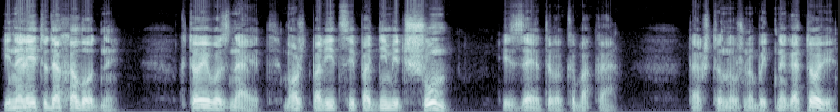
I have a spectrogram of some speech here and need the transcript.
и налей туда холодный. Кто его знает, может, полиция поднимет шум из-за этого кабака. Так что нужно быть наготове.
